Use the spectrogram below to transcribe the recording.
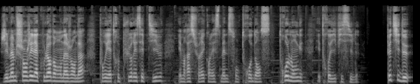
J'ai même changé la couleur dans mon agenda pour y être plus réceptive et me rassurer quand les semaines sont trop denses, trop longues et trop difficiles. Petit 2.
